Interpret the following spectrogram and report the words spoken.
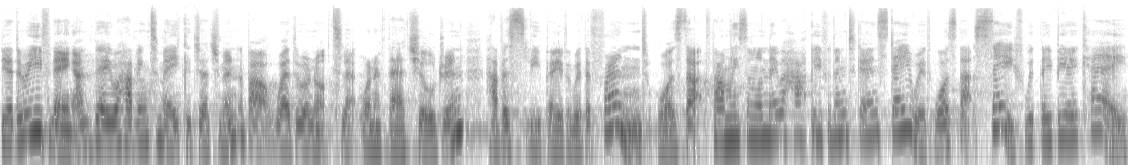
the other evening, and they were having to make a judgment about whether or not to let one of their children have a sleepover with a friend. Was that family someone they were happy for them to go and stay with? Was that safe? Would they be okay?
